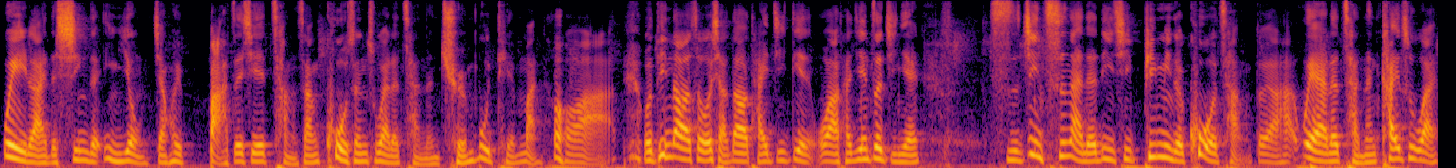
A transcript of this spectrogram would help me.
未来的新的应用将会把这些厂商扩生出来的产能全部填满。哇！我听到的时候，我想到台积电，哇！台积电这几年使劲吃奶的力气，拼命的扩厂，对啊，未来的产能开出来。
